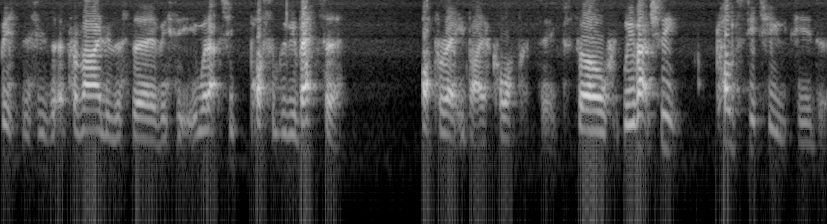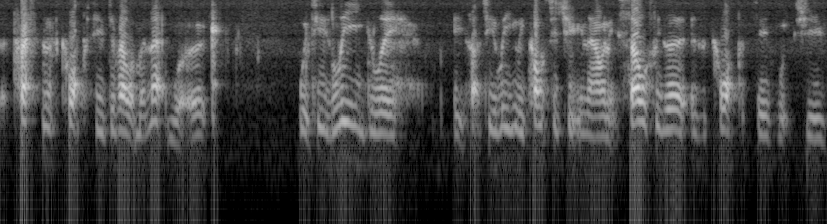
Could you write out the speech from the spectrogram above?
businesses that are providing the service. It would actually possibly be better operated by a cooperative. So we've actually constituted Preston's Cooperative Development Network, which is legally, it's actually legally constituted now in itself as a, as a cooperative, which is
